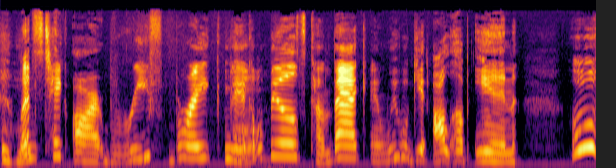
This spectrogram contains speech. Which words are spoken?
mm-hmm. let's take our brief break, pay a mm-hmm. couple bills, come back, and we will get all up in ooh,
